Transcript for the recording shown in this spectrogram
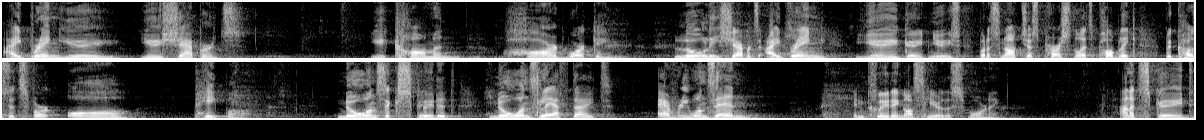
I bring you, you shepherds, you common, hard-working, lowly shepherds. I bring you good news, but it's not just personal, it's public because it's for all people. No one's excluded, no one's left out, everyone's in, including us here this morning. And it's good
